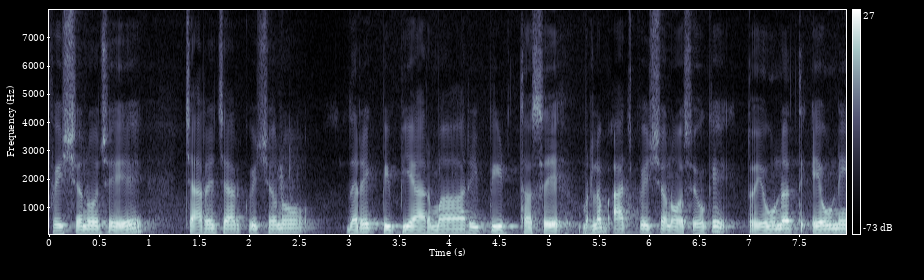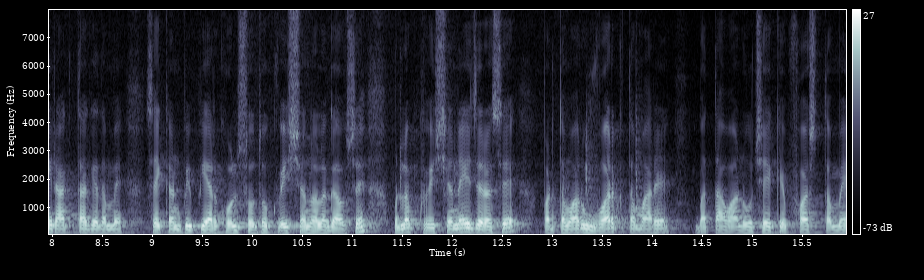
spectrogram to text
ક્વેશ્ચનો છે, એ ચારે ચાર ક્વેશ્ચનો દરેક પીપીઆરમાં રિપીટ થશે. મતલબ આ જ ક્વેશ્ચનો હશે ઓકે તો એવું નથી, એવું નહીં રાખતા કે તમે સેકન્ડ પીપીઆર ખોલશો તો ક્વેશ્ચન અલગ આવશે. મતલબ ક્વેશ્ચન એ જ રહેશે, પણ તમારું વર્ક તમારે બતાવવાનું છે કે ફર્સ્ટ તમે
